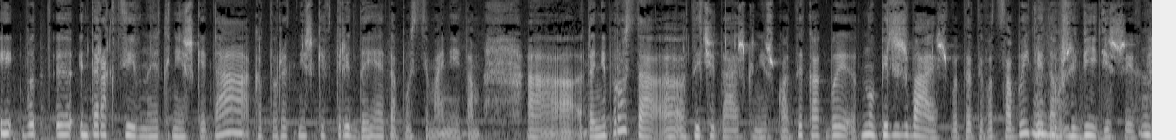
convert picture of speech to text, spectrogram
и вот э, интерактивные книжки, да, которые книжки в 3D, допустим, они там, э, это не просто э, ты читаешь книжку, а ты как бы, ну, переживаешь вот это вот события, угу. да, уже видишь их. Угу.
